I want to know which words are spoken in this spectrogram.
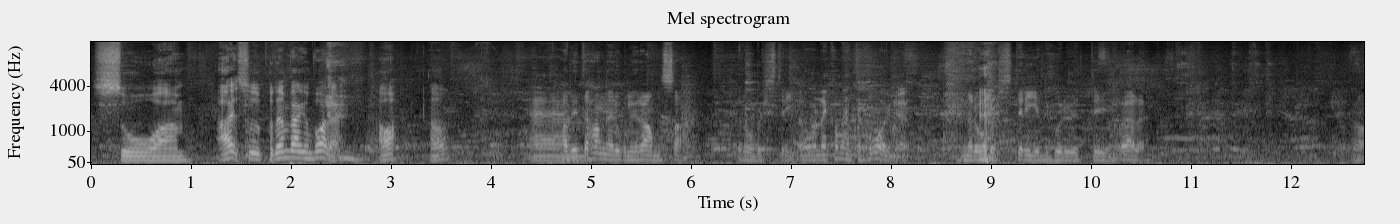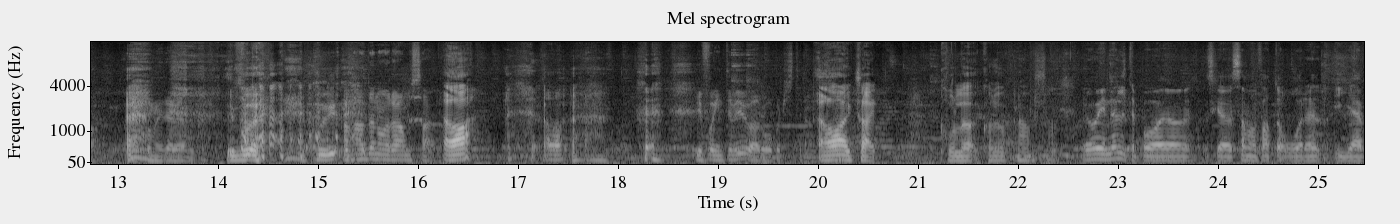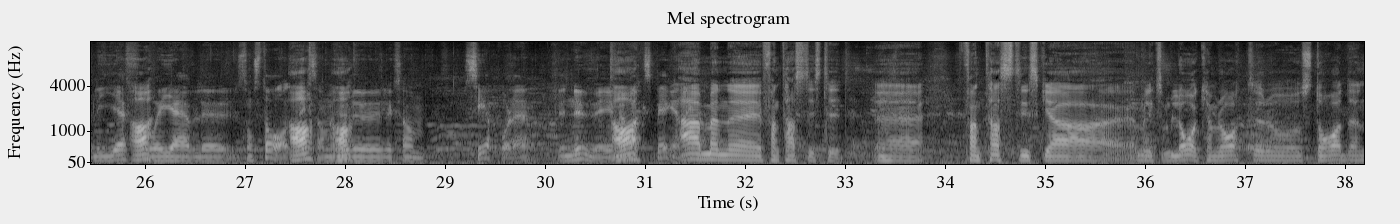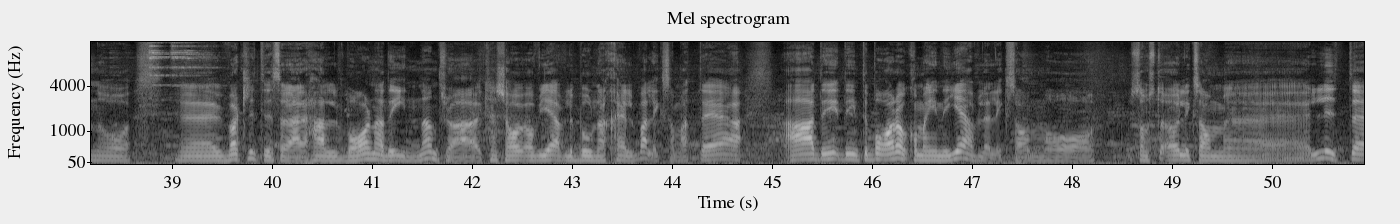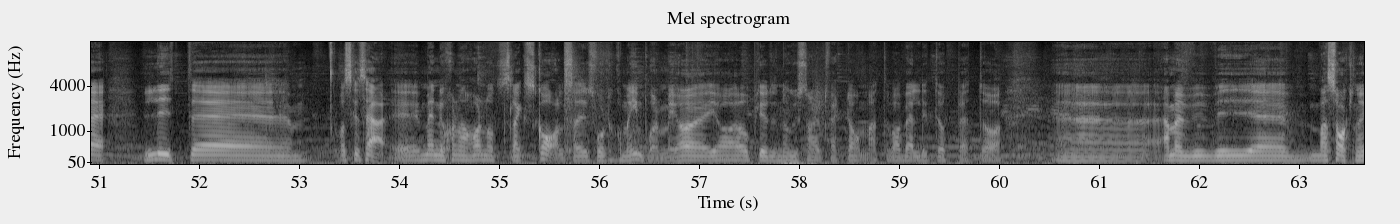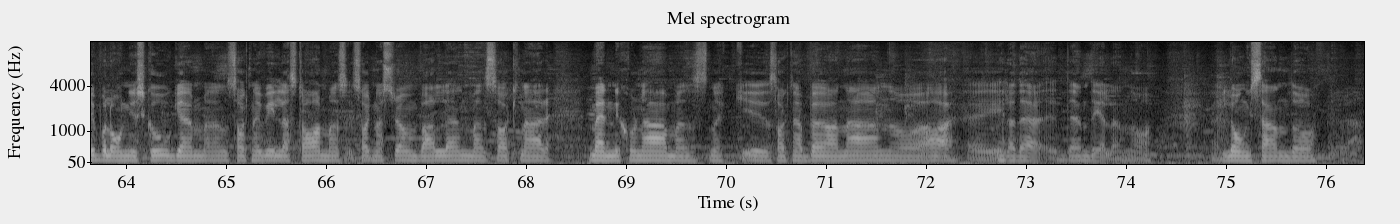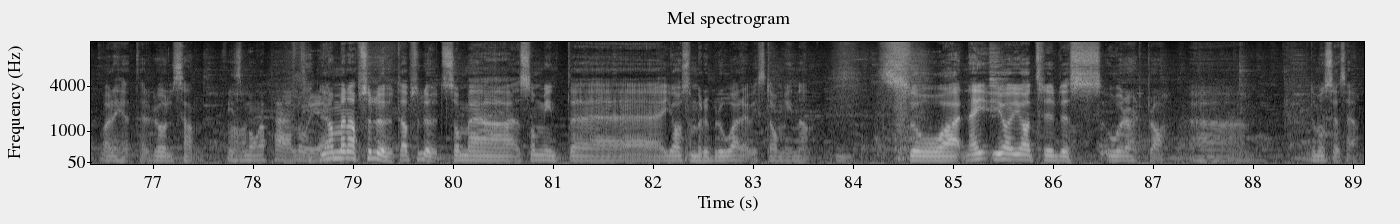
Så, nej, så på den vägen var det. Ja. ja. Hade inte Ehm, han en rolig ramsa? Robert Strid. Ja, men det kommer jag inte ihåg nu. När Robert Strid går ut i, vad är det? Ja, jag kommer inte ihåg. Han hade någon ramsa. ja, Ja. Vi får intervjua Robert Strid. ja, exakt. Kolla, kolla upp ramsan. Vi var inne lite på, jag ska sammanfatta året i Gävle IF Ja. och i Gävle som stad. Ja, liksom, ja. Hur du liksom ser på det nu i med Ja. backspegeln. Ja, liksom. men eh, fantastisk tid. Eh, fantastiska eh, men liksom, lagkamrater och staden och eh, vi varit lite sådär halvvarnade innan tror jag. Kanske av, av Gävleborna själva liksom. Att det, är- ja, det, det är inte bara att komma in i Gävle liksom och som liksom eh, lite, lite vad ska jag säga, eh, människorna har något slags skal så det är svårt att komma in på det. Men jag, jag upplevde nog snarare tvärtom, att det var väldigt öppet och eh, ja, men vi, vi, eh, man saknar ju Bologneskogen, man saknar Villastan, man saknar Strömvallen, man saknar människorna, man eh, saknar bönan och ja, eh, hela det, den delen. Och Långsand och vad det heter, Rullsand. Det finns Ja. många pärlor i Ja men absolut, absolut. Som, är, som inte jag som örebroare visste om innan. Så nej, jag, jag trivdes oerhört bra. Eh, det måste jag säga.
